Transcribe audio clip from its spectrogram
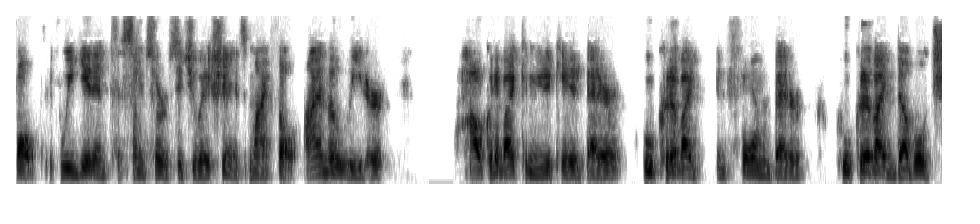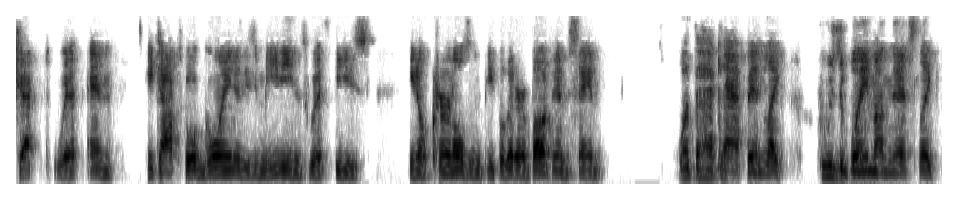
fault. If we get into some sort of situation, it's my fault. I'm the leader. How could have I communicated better? Who could have I informed better? Who could have I double checked with? And he talks about going to these meetings with these, you know, colonels and people that are above him saying, what the heck happened? Like, who's to blame on this? Like,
